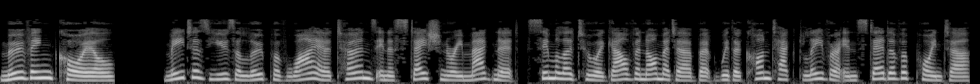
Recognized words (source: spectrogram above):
Moving coil Meters use a loop of wire turns in a stationary magnet, similar to a galvanometer but with a contact lever instead of a pointer.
